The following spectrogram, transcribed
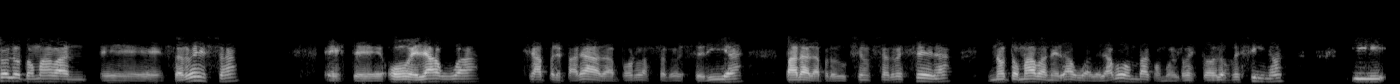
solo tomaban eh, cerveza este, o el agua ya preparada por la cervecería para la producción cervecera, no tomaban el agua de la bomba como el resto de los vecinos y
